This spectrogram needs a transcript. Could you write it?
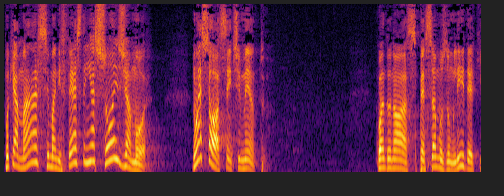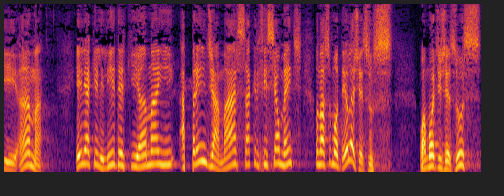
Porque amar se manifesta em ações de amor. Não é só sentimento. Quando nós pensamos num líder que ama, ele é aquele líder que ama e aprende a amar sacrificialmente. O nosso modelo é Jesus. O amor de Jesus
